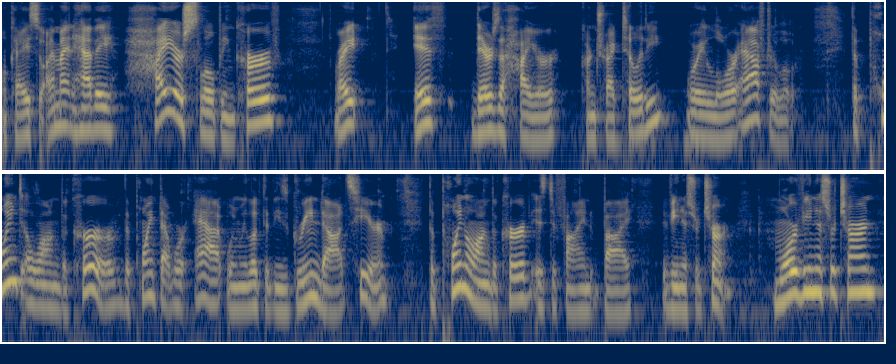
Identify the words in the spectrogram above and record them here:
Okay, so I might have a higher sloping curve, right, if there's a higher contractility or a lower afterload. The point along the curve, the point that we're at when we looked at these green dots here, the point along the curve is defined by the venous return. More venous return,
